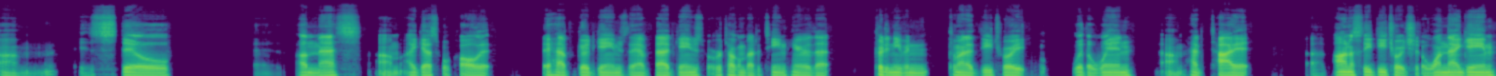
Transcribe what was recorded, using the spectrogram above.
um is still a mess. Um, I guess we'll call it. They have good games, they have bad games, but we're talking about a team here that couldn't even come out of Detroit with a win. Um, had to tie it. Uh, honestly, Detroit should have won that game.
